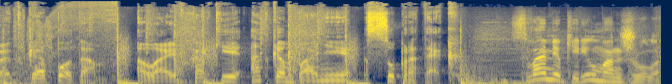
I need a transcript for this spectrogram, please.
Под капотом. Лайфхаки от компании «Супротек». С вами Кирилл Манжула.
